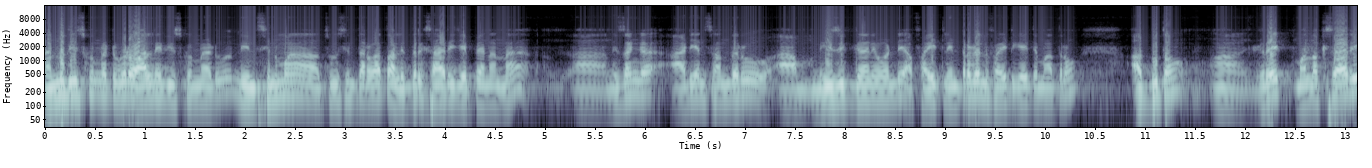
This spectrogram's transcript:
నన్ను తీసుకున్నట్టు కూడా వాళ్ళనే తీసుకున్నాడు. నేను సినిమా చూసిన తర్వాత వాళ్ళిద్దరికి సారీ చెప్పానన్నా. నిజంగా ఆడియన్స్ అందరూ ఆ మ్యూజిక్ కానివ్వండి ఆ ఫైట్లు ఇంటర్వెల్ ఫైట్కి అయితే మాత్రం అద్భుతం. గ్రేట్. మళ్ళొకసారి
